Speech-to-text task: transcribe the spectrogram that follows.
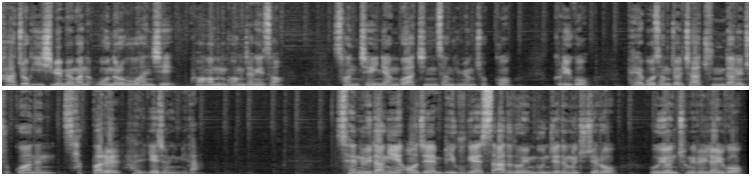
가족 20여 명은 오늘 오후 1시 광화문 광장에서 선체 인양과 진상 규명 촉구 그리고 배보상 절차 중단을 촉구하는 삭발을 할 예정입니다. 새누리당이 어제 미국의 사드 도입 문제 등을 주제로 의원총회를 열고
